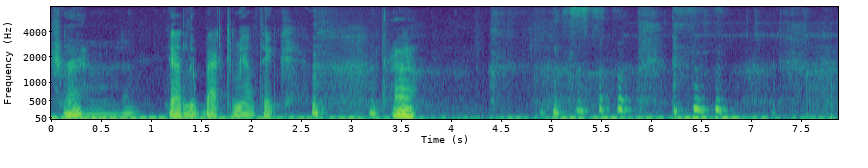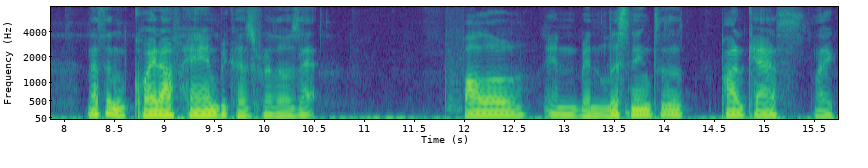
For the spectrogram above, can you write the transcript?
sure. You gotta loop back to me, I think. Yeah. Nothing quite offhand because for those that follow and been listening to the podcast, like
